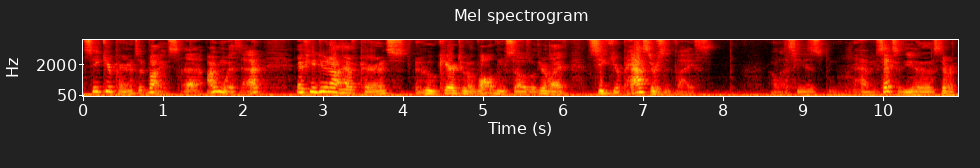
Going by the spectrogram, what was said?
seek your parents' advice. Uh, I'm with that. If you do not have parents who care to involve themselves with your life, seek your pastor's advice. Unless he's having sex with you, then it's different.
